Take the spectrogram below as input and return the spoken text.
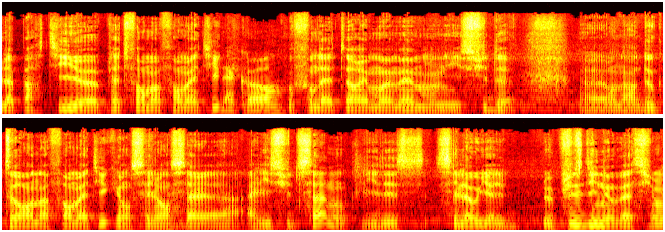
la partie euh, plateforme informatique. D'accord. fondateur et moi-même, on est issu de, euh, on a un doctorat en informatique et on s'est lancé à, l'issue de ça. Donc l'idée, c'est là où il y a le plus d'innovation.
